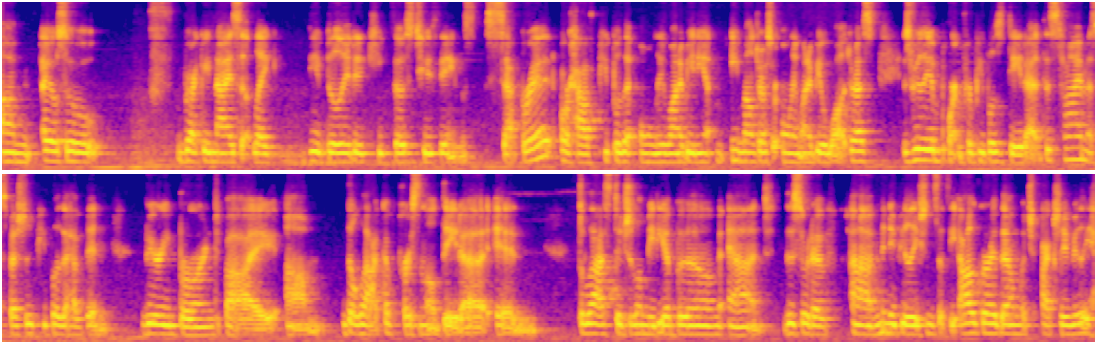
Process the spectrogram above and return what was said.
Um, I also recognize that like the ability to keep those two things separate or have people that only want to be an email address or only want to be a wallet address is really important for people's data at this time, especially people that have been very burned by um, the lack of personal data in the last digital media boom and the sort of um, manipulations of the algorithm, which actually really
